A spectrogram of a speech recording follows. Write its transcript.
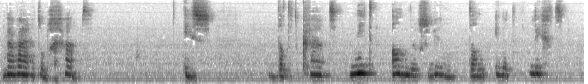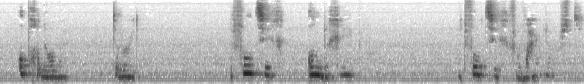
Maar waar het om gaat, is dat het kwaad niet anders wil dan in het licht opgenomen te worden. Het voelt zich onbegrepen. Het voelt zich verwaarloosd.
